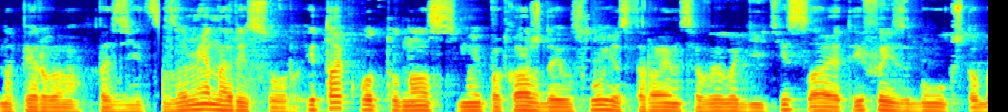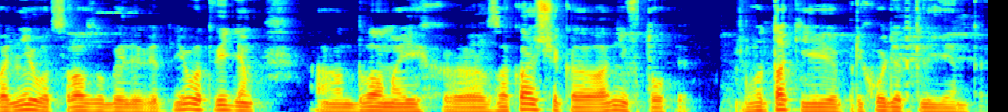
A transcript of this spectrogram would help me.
на первой позиции. Замена ресурс. И так вот у нас мы по каждой услуге стараемся выводить и сайт, и Facebook, чтобы они вот сразу были видны. И вот видим а, два моих э, заказчика, они в топе. Вот так и приходят клиенты.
